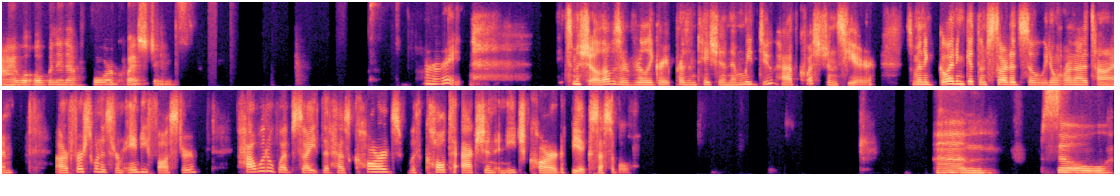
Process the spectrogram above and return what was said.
I will open it up for questions. All right. Thanks, Michelle. That was a really great presentation. And we do have questions here. So I'm going to go ahead and get them started so we don't run out of time. Our first one is from Andy Foster. How would a website that has cards with call to action in each card be accessible? Um, so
